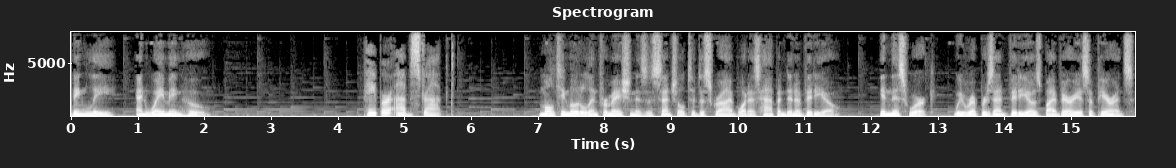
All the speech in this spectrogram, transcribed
Bing Li, and Weiming Hu. Paper Abstract Multimodal information is essential to describe what has happened in a video. In this work, we represent videos by various appearance,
